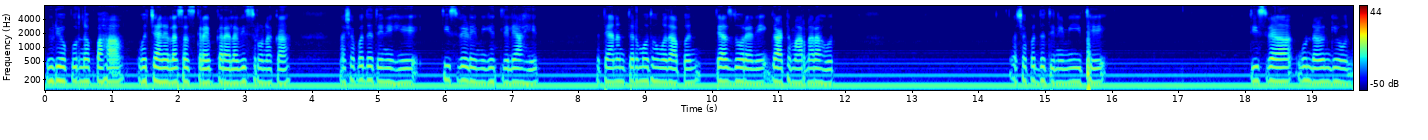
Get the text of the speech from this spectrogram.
व्हिडिओ पूर्ण पहा व चॅनलला सबस्क्राईब करायला विसरू नका. अशा पद्धतीने हे तीस वेळे मी घेतलेले आहेत. व त्यानंतर मधोमध आपण त्याच दोऱ्याने गाठ मारणार आहोत. अशा पद्धतीने मी इथे तीस वेळा गुंडाळून घेऊन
